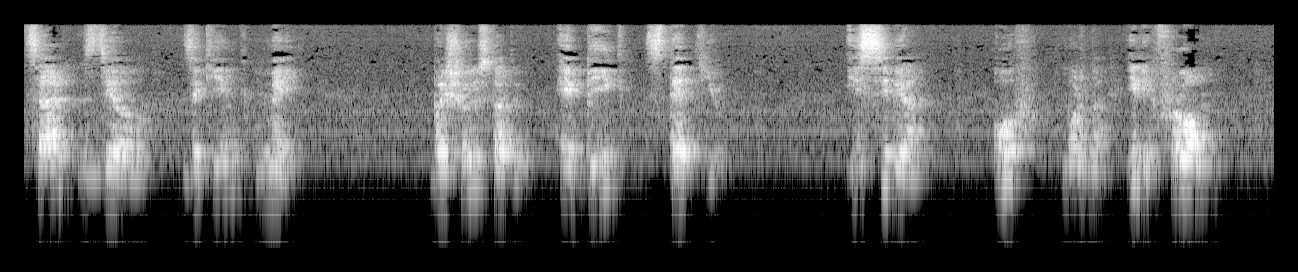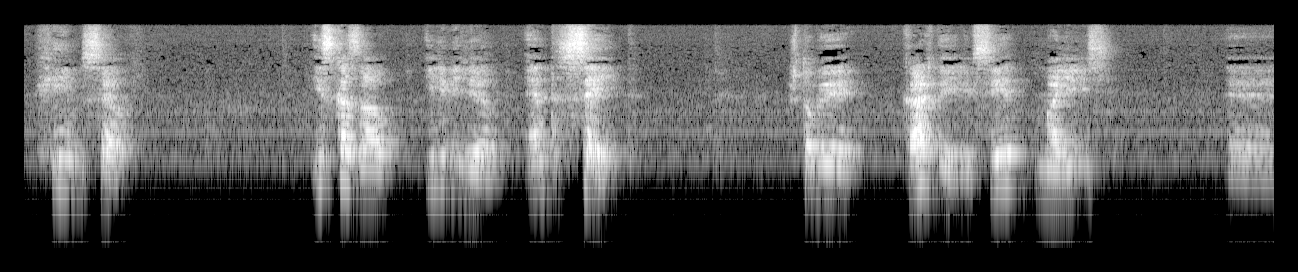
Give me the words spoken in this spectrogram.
Царь сделал. The king made. Большую статую. A big statue. Из себя. Of можно или from himself. И сказал или велел and said, чтобы каждый или все молились э,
